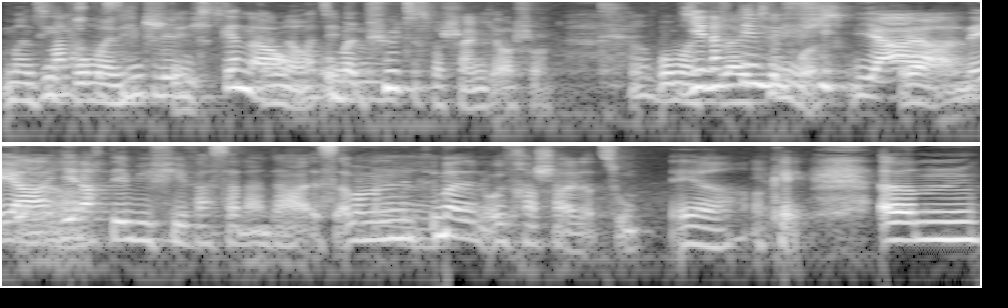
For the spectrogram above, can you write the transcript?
Man sieht, man wo man hinsticht. Genau. genau. Man, Und man fühlt es wahrscheinlich auch schon. Ne, wo man je nachdem, wie viel, ja, ja, ja genau. je nachdem, wie viel Wasser dann da ist. Aber man nimmt immer den Ultraschall dazu. Ja, okay. Ähm,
